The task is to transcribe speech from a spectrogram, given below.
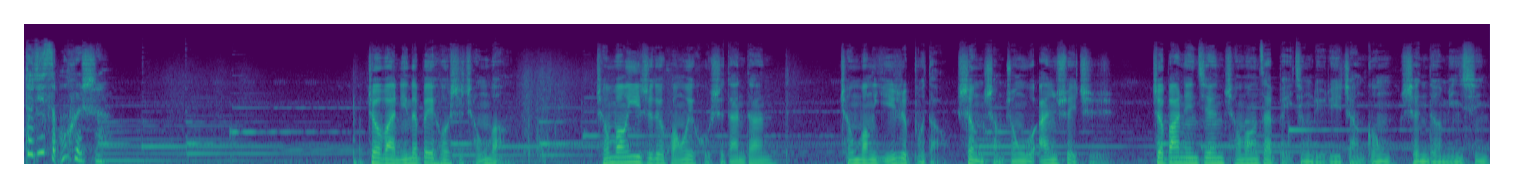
到底怎么回事？这婉宁的背后是成王，成王一直对皇位虎视眈眈，成王一日不倒，圣上终无安睡之日。这八年间，成王在北境屡立战功，深得民心。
